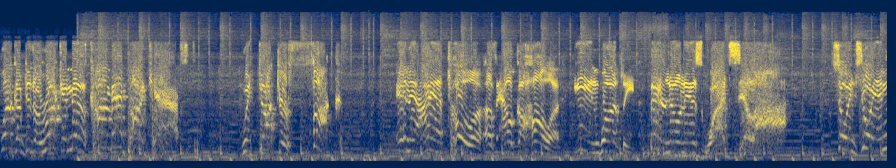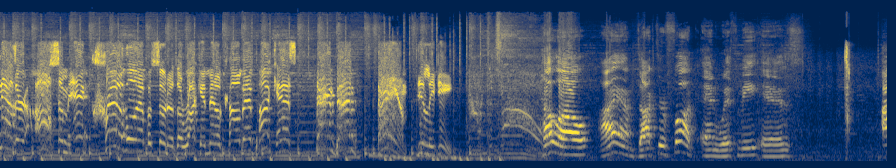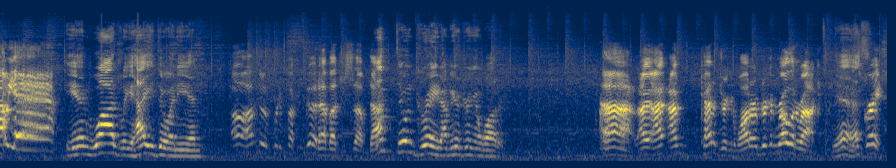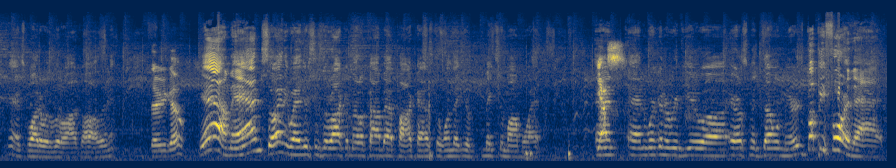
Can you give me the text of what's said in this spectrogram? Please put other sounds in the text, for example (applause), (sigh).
Welcome to the Rock and Metal Combat Podcast with Dr. Fuck and the Ayatollah of Alcohola, Ian Wadley, better known as Wadzilla. So enjoy another awesome, incredible episode of the Rock and Metal Combat Podcast. Bam, bam, bam, diddly dee. Hello, I am Dr. Fuck, and with me is Oh yeah! Ian Wadley. How you doing, Ian? Oh, I'm doing pretty fucking good. How about yourself, Doc? I'm doing great. I'm here drinking water. Ah, I, I, I'm kind of drinking water. I'm drinking Rolling Rock. Yeah, That's that's great. Yeah, it's water with a little alcohol in it. There you go. Yeah, man. So anyway, this is the Rock and Metal Combat Podcast, the one that you makes your mom wet. And, Yes. And we're gonna review uh, Aerosmith Done with Mirrors. But before that,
